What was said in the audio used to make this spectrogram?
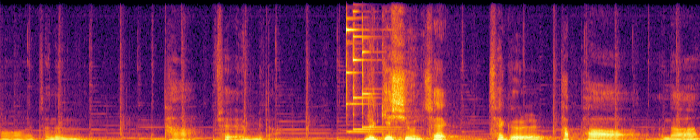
어, 저는 다 최애입니다. 읽기 쉬운 책, 책을 타파나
